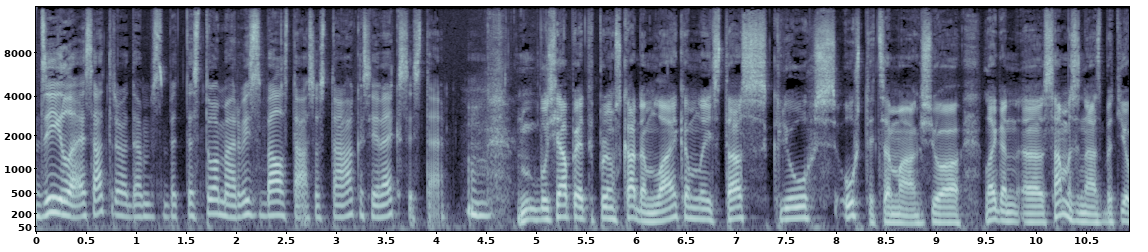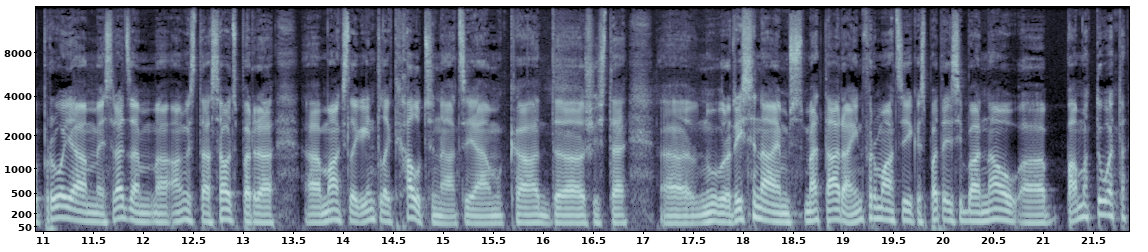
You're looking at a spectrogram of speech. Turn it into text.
dzīvēs atrodamas, bet tas tomēr viss balstās uz tā, kas jau eksistē. Mm. Būs jāpietiek, protams, kādam laikam, līdz tas kļūs uzticamāks, jo, lai gan uh, samazinās, bet joprojām mēs redzam, uh, angļuiski tā sauc par uh, mākslīga intelekta halucinācijām, kad uh, šis te uh, nu, risinājums met ārā informāciju, kas patiesībā nav uh, pamatota,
